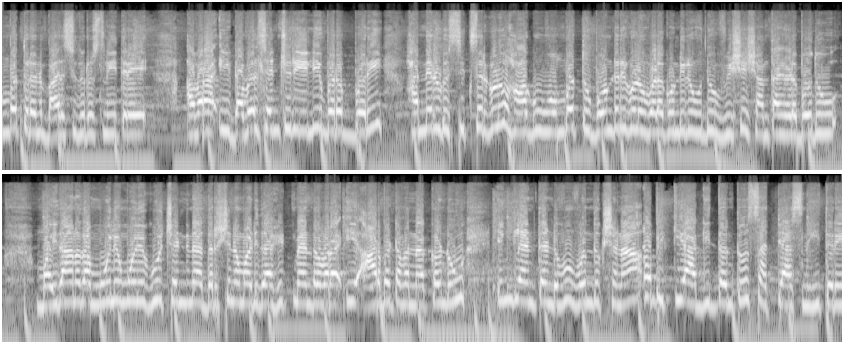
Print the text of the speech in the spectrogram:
ಒಂಬತ್ತು ರನ್ ಬಾರಿಸಿದರು. ಸ್ನೇಹಿತರೆ, ಅವರ ಈ ಡಬಲ್ ಸೆಂಚುರಿಯಲ್ಲಿ ಬರೋಬ್ಬರಿ ಹನ್ನೆರಡು ಸಿಕ್ಸರ್ಗಳು ಹಾಗೂ ಒಂಬತ್ತು ಬೌಂಡರಿಗಳು ಒಳಗೊಂಡಿರುವುದು ವಿಶೇಷ ಅಂತ ಹೇಳಬಹುದು. ಮೈದಾನದ ಮೂಲೆ ಮೂಲೆಗೂ ಚೆಂಡಿನ ದರ್ಶನ ಮಾಡಿದ ಹಿಟ್ ಮ್ಯಾನ್ ರವರ ಈ ಆರ್ಭಟವನ್ನ ಕಂಡು ಇಂಗ್ಲೆಂಡ್ ತಂಡವು ಒಂದು ಕ್ಷಣ ಆಗಿದ್ದಂತೂ ಸತ್ಯ ಸ್ನೇಹಿತರೆ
